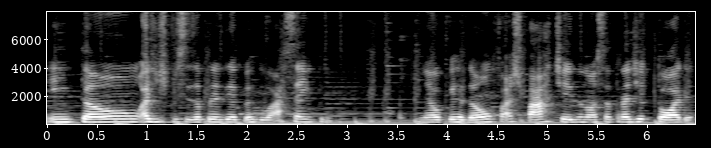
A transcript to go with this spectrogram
Então, a gente precisa aprender a perdoar sempre né? O perdão faz parte aí da nossa trajetória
